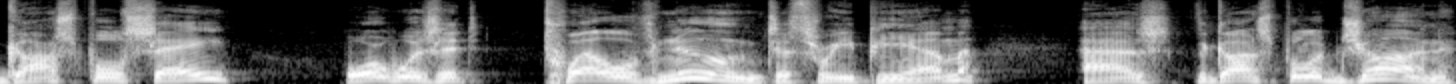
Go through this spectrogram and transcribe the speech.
gospels say? Or was it 12 noon to 3 p.m., as the Gospel of John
